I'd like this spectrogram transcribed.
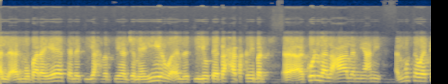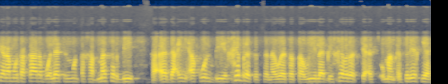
المباريات التي يحضر فيها الجماهير والتي يتابعها تقريبا آه، كل العالم. يعني المستوى كان متقارب ولكن منتخب مصر ب دعيني أقول بخبرة السنوات الطويلة بخبرة كأس أمم إفريقيا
